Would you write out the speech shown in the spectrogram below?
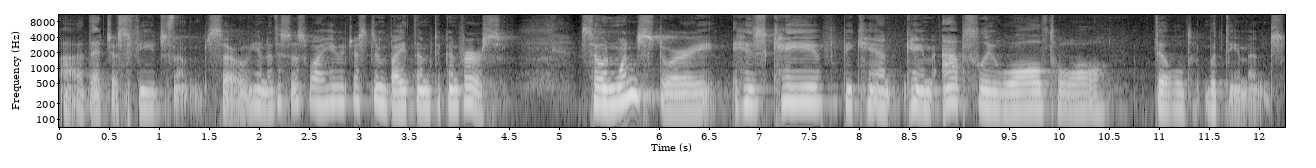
uh, that just feeds them. So, you know, this is why he would just invite them to converse. So, in one story, his cave became, became absolutely wall to wall filled with demons.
